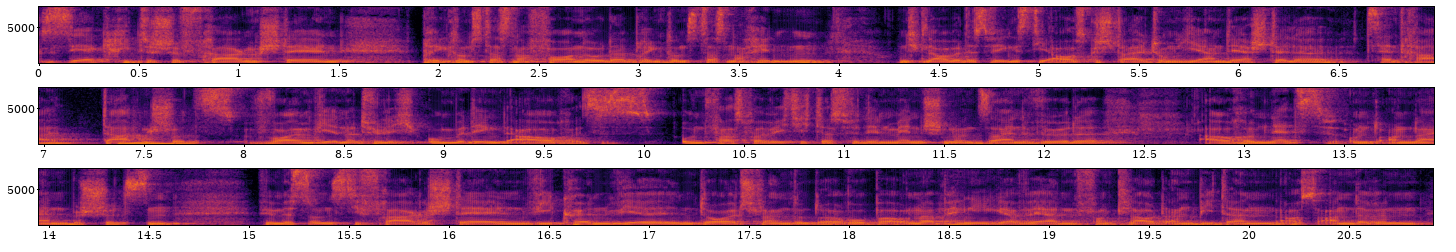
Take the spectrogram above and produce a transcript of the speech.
sehr kritische Fragen stellen. Bringt uns das nach vorne oder bringt uns das nach hinten? Und ich glaube, deswegen ist die Ausgestaltung hier an der Stelle zentral. Datenschutz wollen wir natürlich unbedingt auch. Es ist unfassbar wichtig, dass wir den Menschen und seine Würde auch im Netz und online beschützen. Wir müssen uns die Frage stellen, wie können wir in Deutschland und Europa unabhängiger werden von Cloud-Anbietern aus anderen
